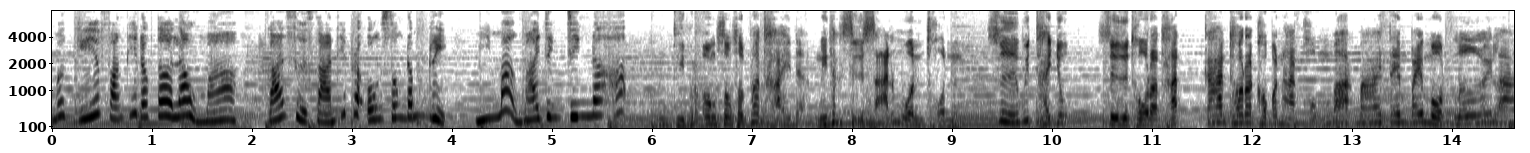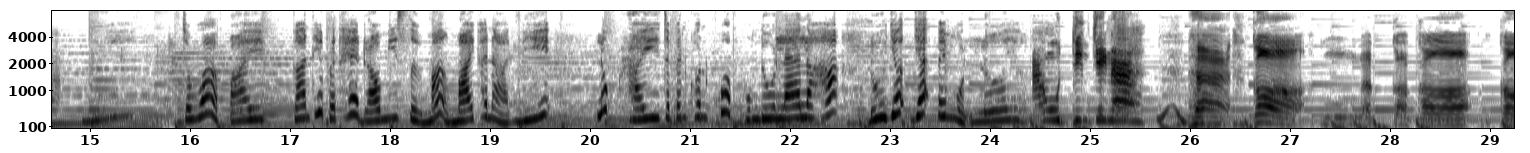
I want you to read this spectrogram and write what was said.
เมื่อกี้ฟังที่ด็อกเตอร์เล่ามา การสื่อสารที่พระองค์ทรงดำริมีมากมายจริง ๆ นะฮะที่พระองค์ทรงสนพระทัยเนี่ยมีทั้งสื่อสารมวลชน สื่อวิทยุ สื่อโทรทัศน์ การโทรคมนาคมมากมายเต็มไปหมดเลยล่ะอืม จะว่าไปการที่ประเทศเรามีสื่อมากมายขนาดนี้แล้วใครจะเป็นคนควบคุมดูแลล่ะฮะ ดูเยอะแยะไปหมดเลยอะเอาจริง ๆ นะฮะก็อืมก็ก็ก็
